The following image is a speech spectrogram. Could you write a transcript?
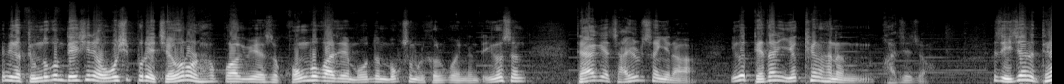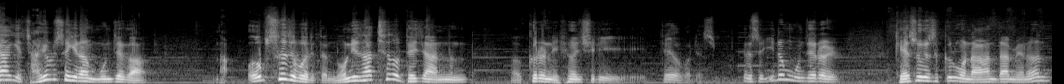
그러니까 등록금 대신에 50%의 재원을 확보하기 위해서 공모과제에 모든 목숨을 걸고 있는데 이것은 대학의 자율성이나 이거 대단히 역행하는 과제죠. 그래서 이제는 대학의 자율성이라는 문제가 나- 없어져 버렸다. 논의 자체도 되지 않는 어, 그런 현실이 되어 버렸습니다. 그래서 이런 문제를 계속해서 끌고 나간다면은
